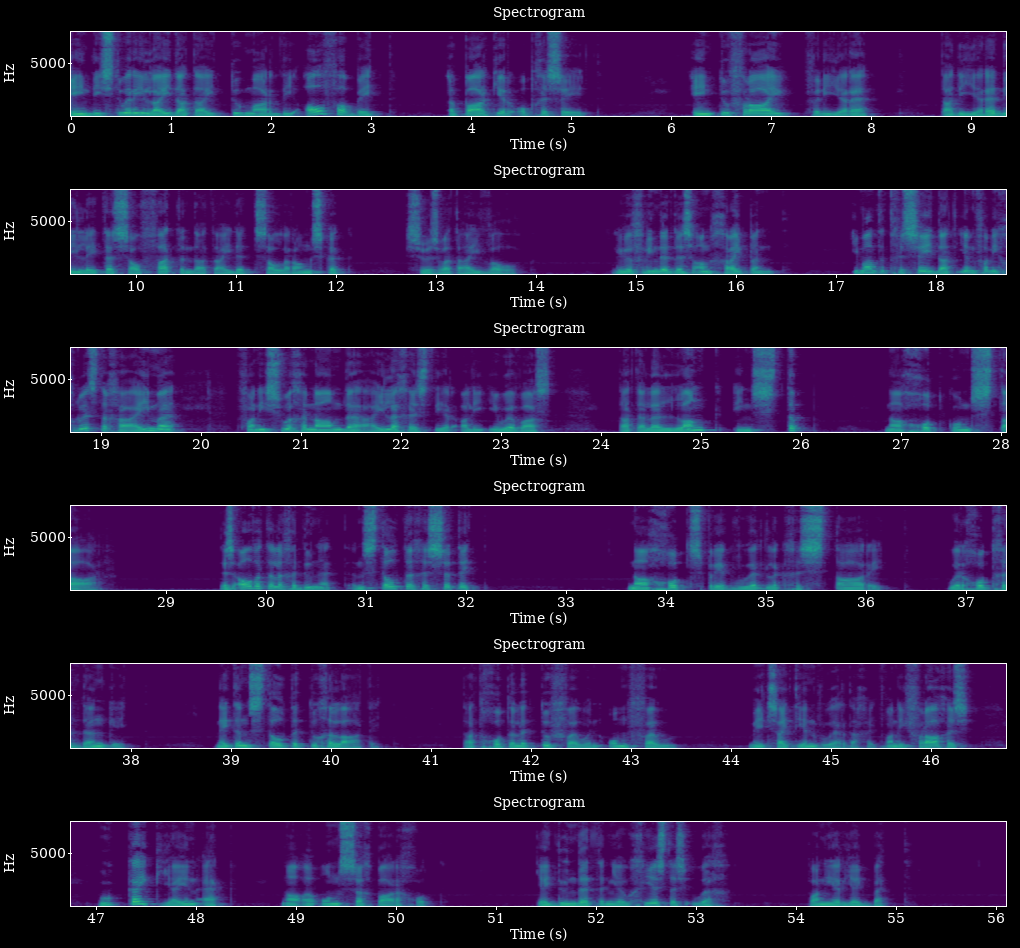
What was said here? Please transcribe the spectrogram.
En die storie lui dat hy toe maar die alfabet 'n paar keer opgesê het. En toe vra hy vir die Here dat die Here die letters sal vat en dat hy dit sal rangskik soos wat hy wil. Liewe vriende, dis aangrypend. Iemand het gesê dat een van die grootste geheime van die sogenaamde heiliges deur al die eeue was dat hulle lank en stip na God kon staar. Dis al wat hulle gedoen het, in stilte gesit het, na God spreekwoordelik gestaar het, oor God gedink het net in stilte toegelaat het dat God hulle toefou en omvou met sy teenwoordigheid. Want die vraag is, hoe kyk jy en ek na 'n onsigbare God? Jy doen dit in jou geestesoog wanneer jy bid.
